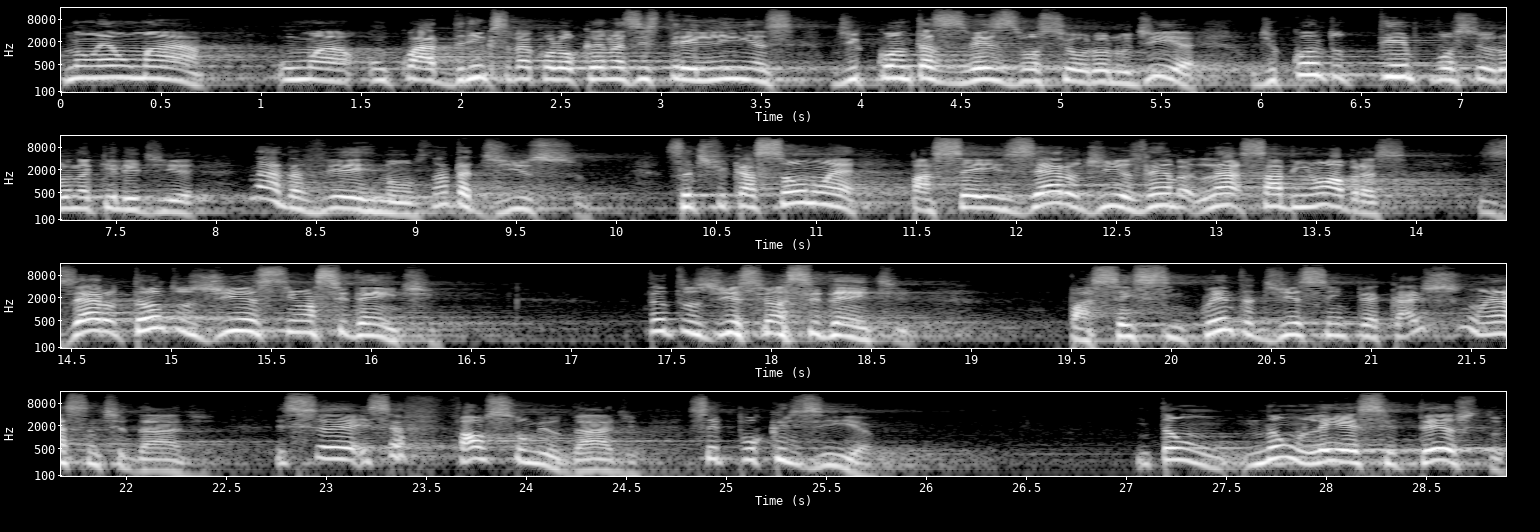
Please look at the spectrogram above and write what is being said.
não é uma uma, um quadrinho que você vai colocando as estrelinhas de quantas vezes você orou no dia, de quanto tempo você orou naquele dia. Nada a ver, irmãos, nada disso. Santificação não é passei zero dias, lembra, sabe em obras? Zero, tantos dias sem um acidente. Tantos dias sem um acidente. Passei 50 dias sem pecar, isso não é santidade. Isso é, isso é falsa humildade, isso é hipocrisia. Então, não leia esse texto,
